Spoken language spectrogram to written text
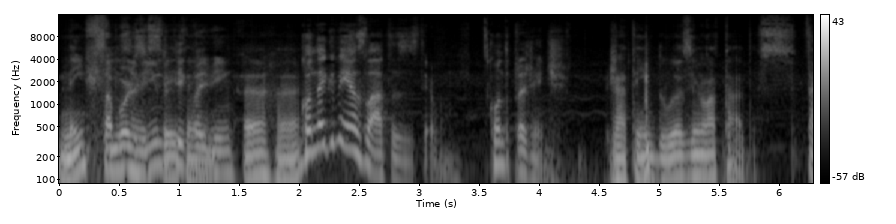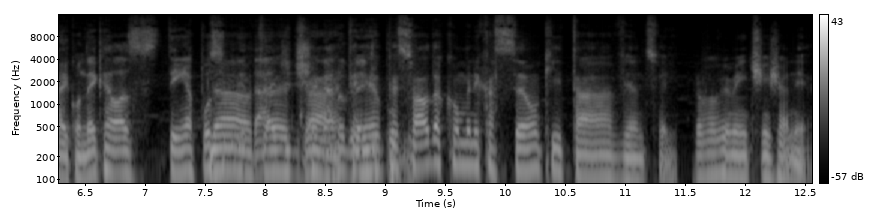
Nem saborzinho do que, que vai vir. Aham. Quando é que vem as latas, Estevão? Conta pra gente. Já tem duas enlatadas. Tá, e quando é que elas têm a possibilidade Não, tá- de chegar ah, no tem grande o pessoal da comunicação que tá vendo isso aí. Provavelmente em janeiro.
